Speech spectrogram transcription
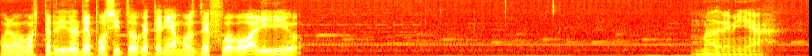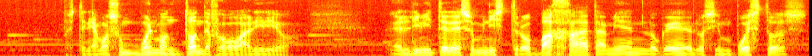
Bueno, hemos perdido el depósito que teníamos de fuego valirio. Madre mía. Pues teníamos un buen montón de fuego valirio. El límite de suministro baja, también lo que los impuestos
